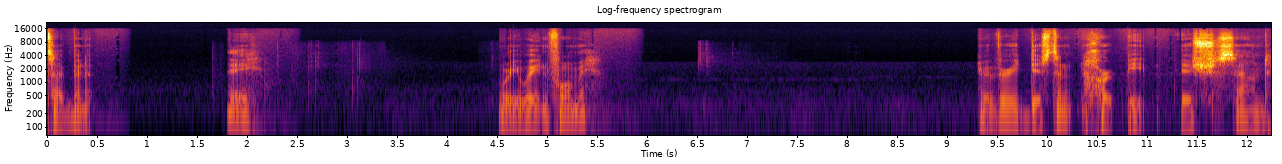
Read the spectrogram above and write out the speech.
Since I've. Hey. Were you waiting for me? A very distant heartbeat-ish sound.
